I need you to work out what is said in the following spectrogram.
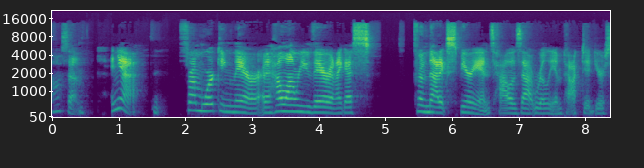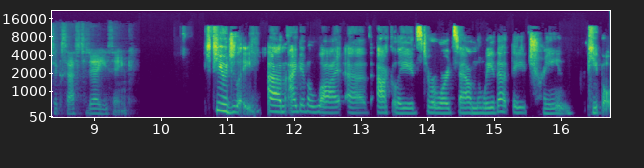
awesome. And yeah, from working there, I mean, how long were you there? And I guess from that experience, how has that really impacted your success today, you think? Hugely. Um, I give a lot of accolades to Reward Style and the way that they train people.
